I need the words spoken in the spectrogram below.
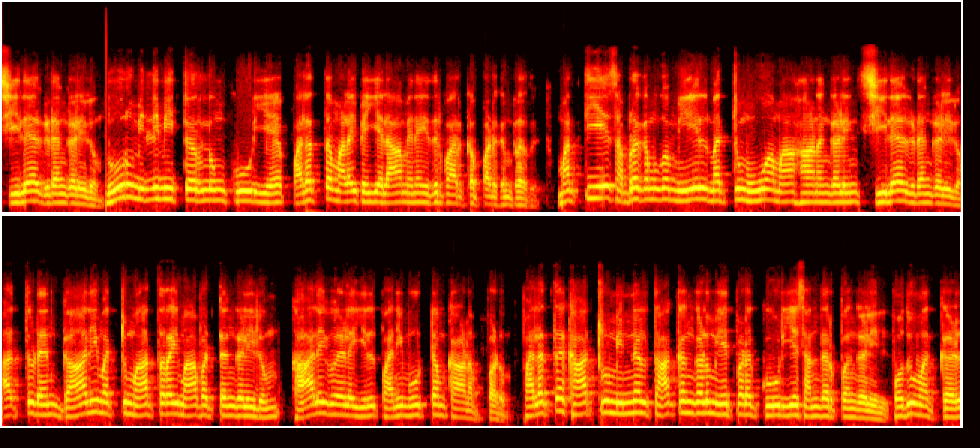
சில இடங்களிலும் நூறு மில்லிமீட்டரிலும் கூடிய பலத்த மழை பெய்யலாம் என எதிர்பார்க்கப்படுகின்றது. மத்திய, சபரகமுக மேல் மற்றும் ஊவ மாகாணங்களின் சில இடங்களிலும், அத்துடன் காலி மற்றும் மாத்தறை மாவட்டங்களிலும் காலை வேளையில் பனிமூட்டம் காணப்படும். பலத்த காற்று, மின்னல் தாக்கங்களும் ஏற்படக்கூடிய சந்தர்ப்பங்களில் பொதுமக்கள்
